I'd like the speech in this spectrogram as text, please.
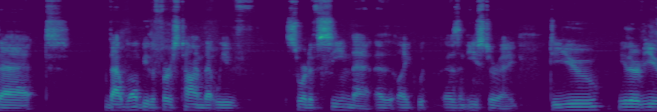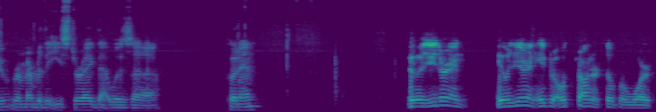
that that won't be the first time that we've sort of seen that as like as an Easter egg. Do you either of you remember the Easter egg that was uh, put in? It was either in it was either in Age of Ultron or Civil War,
